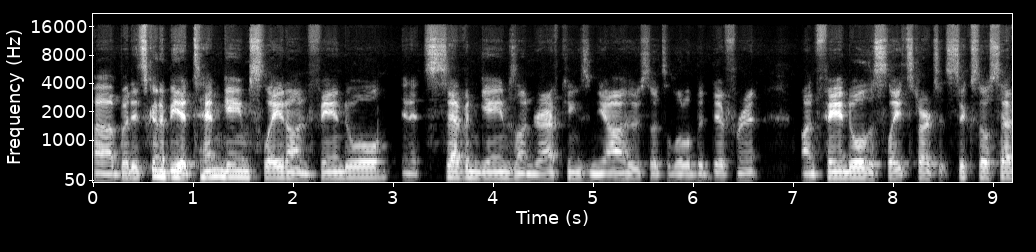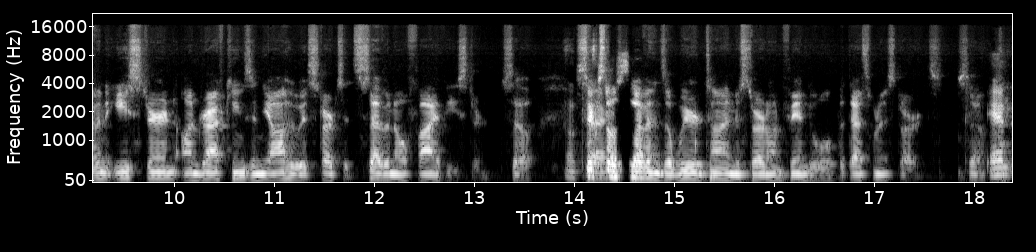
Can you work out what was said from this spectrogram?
Uh, but it's going to be a 10 game slate on FanDuel and it's seven games on DraftKings and Yahoo. So it's a little bit different. On FanDuel, the slate starts at 6.07 Eastern. On DraftKings and Yahoo, it starts at 7.05 Eastern. So okay. 6.07 is a weird time to start on FanDuel, but that's when it starts. So, and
